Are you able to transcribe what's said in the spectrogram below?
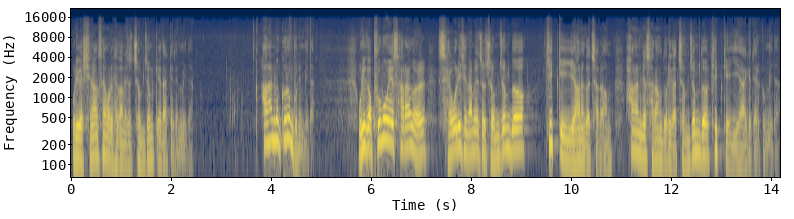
우리가 신앙생활을 해가면서 점점 깨닫게 됩니다. 하나님은 그런 분입니다. 우리가 부모의 사랑을 세월이 지나면서 점점 더 깊게 이해하는 것처럼 하나님의 사랑도 우리가 점점 더 깊게 이해하게 될 겁니다.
